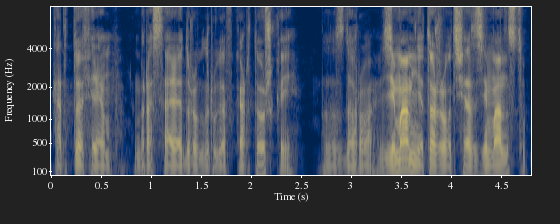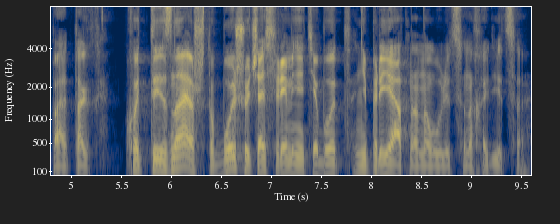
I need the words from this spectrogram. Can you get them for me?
картофелем, бросали друг друга в картошкой, было здорово. Зима мне тоже, вот сейчас зима наступает, так Хоть ты и знаешь, что большую часть времени тебе будет неприятно на улице находиться,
